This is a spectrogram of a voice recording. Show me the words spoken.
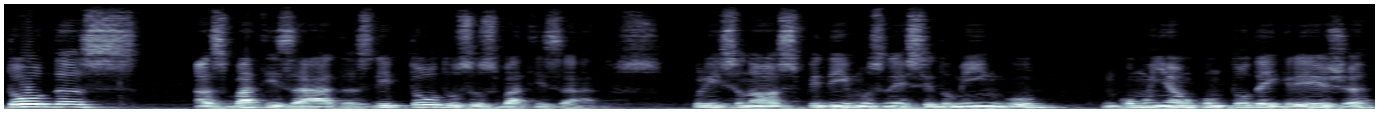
todas as batizadas, de todos os batizados. Por isso nós pedimos nesse domingo, em comunhão com toda a igreja,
